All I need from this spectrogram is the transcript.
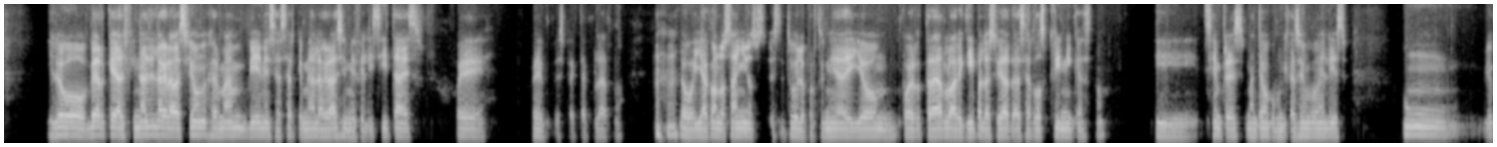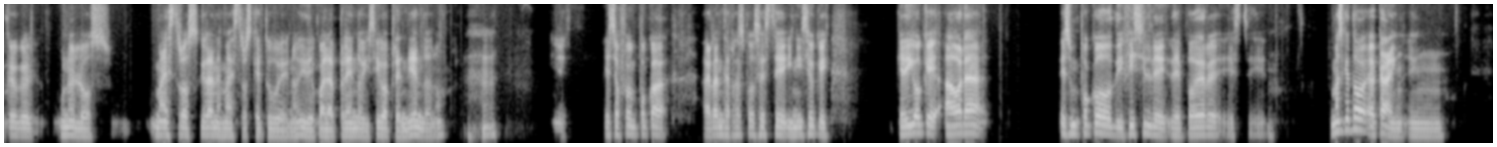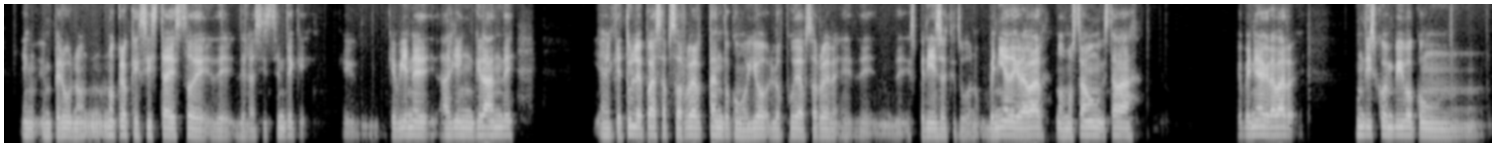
Y luego ver que al final de la grabación Germán viene, se acerca, me da la gracia y me felicita, es, fue, fue espectacular, ¿no? Luego ya con los años este, tuve la oportunidad de yo poder traerlo a Arequipa, a la ciudad, a hacer dos clínicas, ¿no? Y siempre es, mantengo comunicación con él y es un, yo creo que uno de los maestros, grandes maestros que tuve, ¿no? Y del cual aprendo y sigo aprendiendo, ¿no? Y eso fue un poco a, grandes rasgos este inicio que, que digo que ahora es un poco difícil de, poder, este, más que todo acá en, en, Perú, ¿no? No creo que exista esto de, del asistente que, que, viene alguien grande en el que tú le puedas absorber tanto como yo lo pude absorber eh, de, experiencias que tuvo. ¿no? Venía de grabar, nos mostraban, estaba, venía a grabar un disco en vivo con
